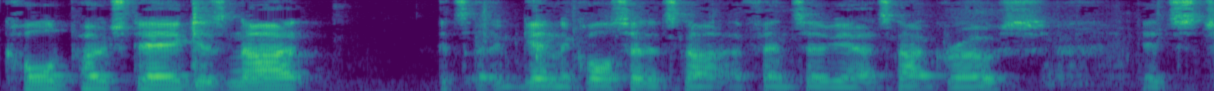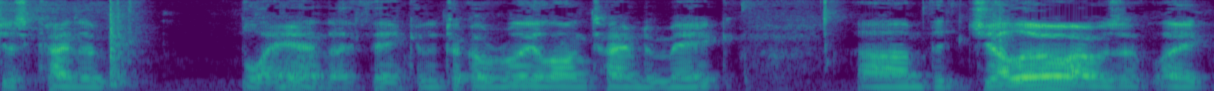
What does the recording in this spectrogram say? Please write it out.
cold poached egg is not. It's again, Nicole said it's not offensive. Yeah, it's not gross. It's just kind of bland, I think, and it took a really long time to make. Um, the Jello, I was like,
